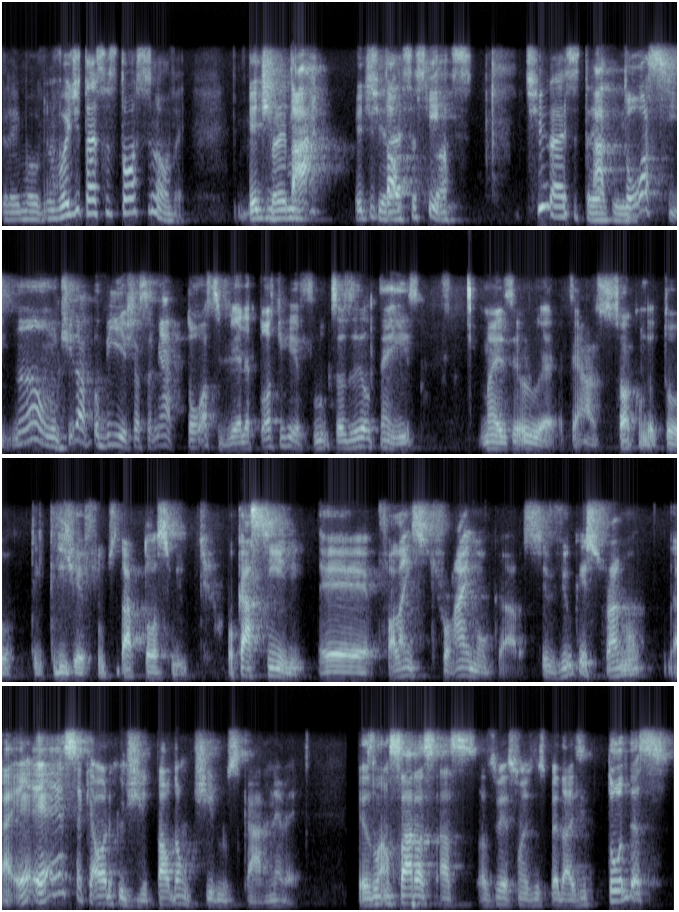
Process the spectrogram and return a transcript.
Não vou editar essas tosses, não, velho. Editar? Editar Tirar essas tosses. Tirar esses trem. A tosse? Não, não tira a bicho. Essa minha tosse, velho, é tosse de refluxo. Às vezes eu tenho isso. Mas eu é, só quando eu tô tem crise de refluxo dá tosse mesmo. Ô Cassini, é, falar em Strymon, cara, você viu que a Strymon é, é, essa que é a hora que o digital dá um tiro nos caras, né, velho? Eles lançaram as, as, as, versões dos pedais e todas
